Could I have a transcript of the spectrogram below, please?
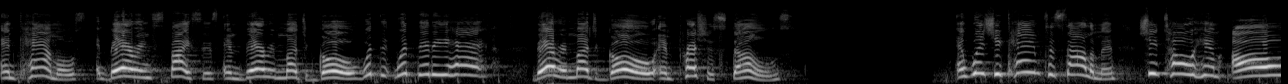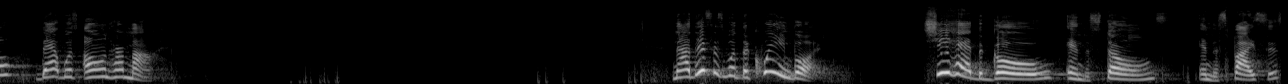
and camels and bearing spices and very much gold. What did, what did he have? Very much gold and precious stones. And when she came to Solomon, she told him all that was on her mind. Now, this is what the queen bought. She had the gold and the stones and the spices.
